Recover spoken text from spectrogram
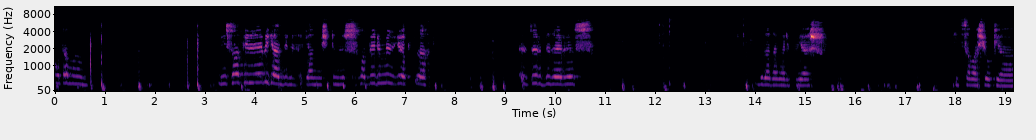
Adamım. Misafirliğe mi geldiniz, gelmiştiniz? Haberimiz yoktu. Özür dileriz. Burada garip bir yer. Hiç savaş yok ya.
